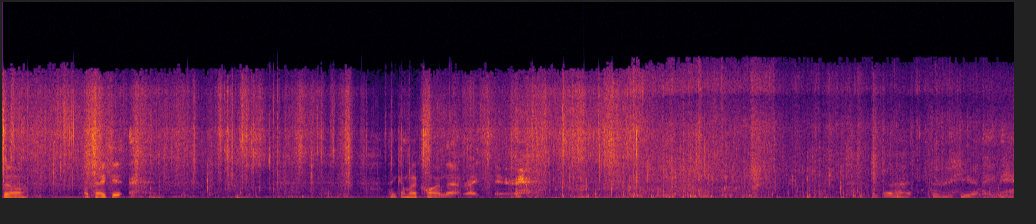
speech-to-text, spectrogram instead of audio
So I'll take it. I think I'm gonna climb that right there. All right through here maybe.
